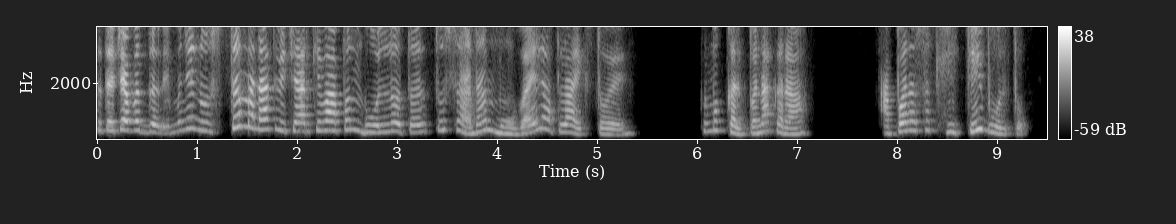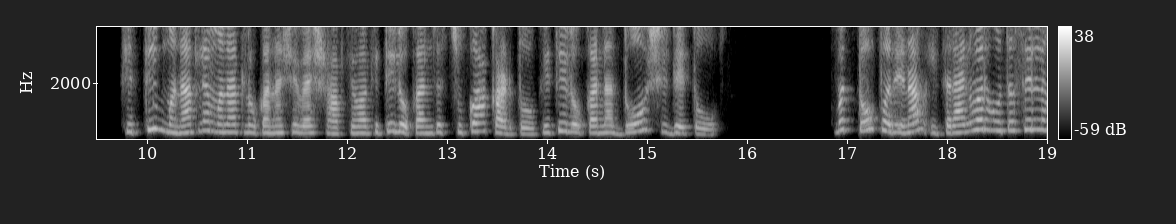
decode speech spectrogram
तर त्याच्याबद्दल म्हणजे नुसतं मनात विचार किंवा आपण बोललो तर तो साधा मोबाईल आपला ऐकतोय. तर मग कल्पना करा आपण असं किती बोलतो किती मनातल्या मनात लोकांना शिवाय श्राप किंवा किती लोकांच्या चुका काढतो किती लोकांना दोष देतो मग तो परिणाम इतरांवर होत असेल ना?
